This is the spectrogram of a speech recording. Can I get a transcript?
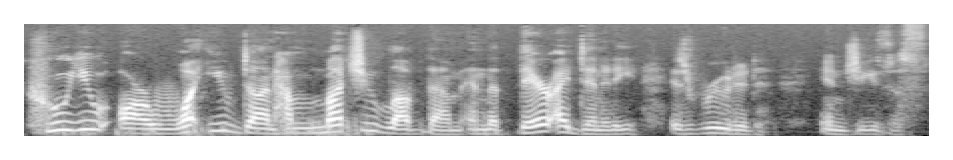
who you are, what you've done, how much you love them, and that their identity is rooted in Jesus.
